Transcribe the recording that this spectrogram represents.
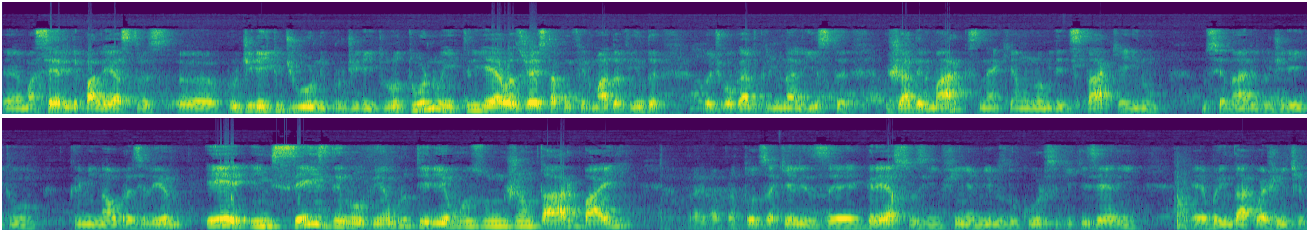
é, uma série de palestras uh, para o direito diurno e para o direito noturno. Entre elas já está confirmada a vinda do advogado criminalista Jader Marques, né, que é um nome de destaque aí no, no cenário do direito criminal brasileiro. E em 6 de novembro teremos um jantar, baile, para todos aqueles é, egressos e, enfim, amigos do curso que quiserem é, brindar com a gente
